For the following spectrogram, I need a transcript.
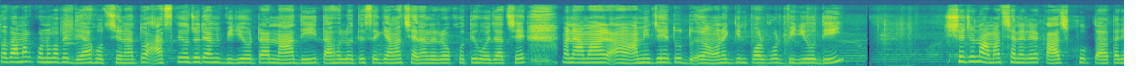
তবে আমার কোনোভাবে দেয়া হচ্ছে না। তো আজকেও যদি আমি ভিডিওটা না দিই, তাহলে হতেছে গিয়ে আমার চ্যানেলেরও ক্ষতি হয়ে যাচ্ছে। মানে আমার আমি যেহেতু অনেক দিন পর পর ভিডিও দিই সেজন্য আমার চ্যানেলের কাজ খুব তাড়াতাড়ি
